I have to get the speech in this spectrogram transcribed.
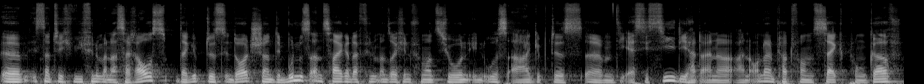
äh, ist natürlich, wie findet man das heraus? Da gibt es in Deutschland den Bundesanzeiger, da findet man solche Informationen. In den USA gibt es ähm, die SEC, die hat eine, eine Online-Plattform, sec.gov.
